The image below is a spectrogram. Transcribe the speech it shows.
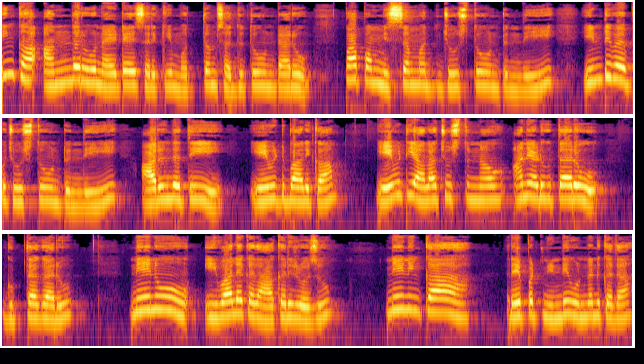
ఇంకా అందరూ నైట్ అయ్యేసరికి మొత్తం సర్దుతూ ఉంటారు. పాపం మిస్సమ్మ చూస్తూ ఉంటుంది ఇంటి వైపు చూస్తూ ఉంటుంది. అరుంధతి ఏమిటి బాలిక? ఏమిటి అలా చూస్తున్నావు? అని అడుగుతారు గుప్తా గారు. నేను ఇవాళే కదా ఆఖరి రోజు. నేనింకా రేపటి నుండి ఉండను కదా.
